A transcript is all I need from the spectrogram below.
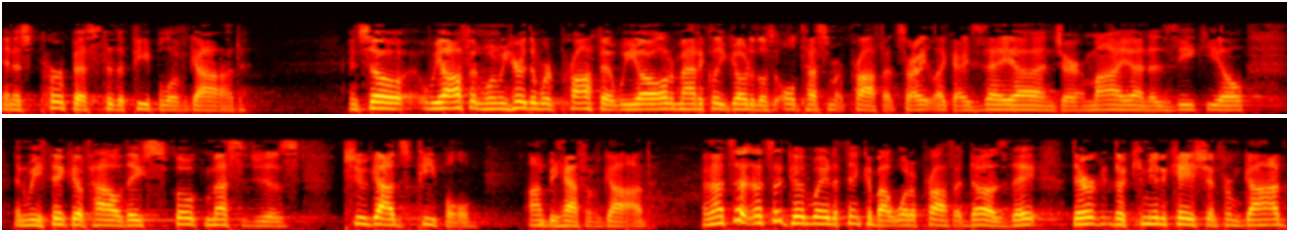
and his purpose to the people of God. And so we often, when we hear the word prophet, we automatically go to those Old Testament prophets, right? Like Isaiah and Jeremiah and Ezekiel. And we think of how they spoke messages to God's people on behalf of God. And that's a, that's a good way to think about what a prophet does. They, they're the communication from God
